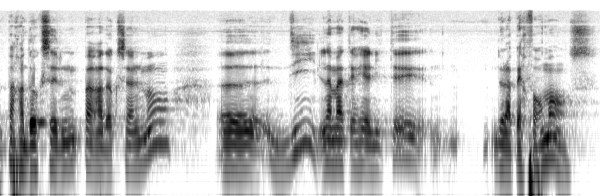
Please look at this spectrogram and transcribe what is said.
paradoxalement, euh, dit la matérialité de la performance.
